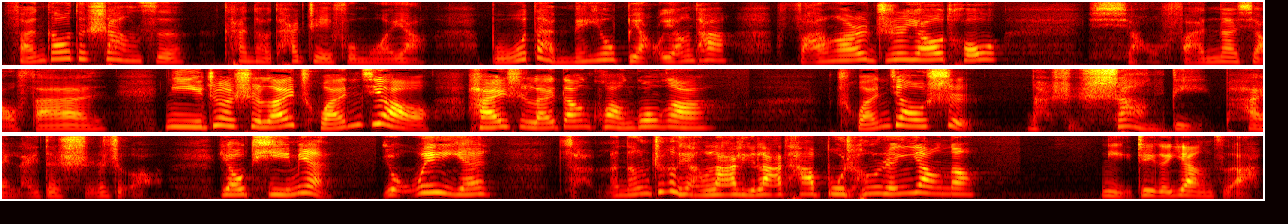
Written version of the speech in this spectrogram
梵高的上司看到他这副模样，不但没有表扬他，反而直摇头：“小凡呐，小凡，你这是来传教还是来当矿工啊？”传教士那是上帝派来的使者，要体面有威严，怎么能这样邋里邋遢不成人样呢？你这个样子啊，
